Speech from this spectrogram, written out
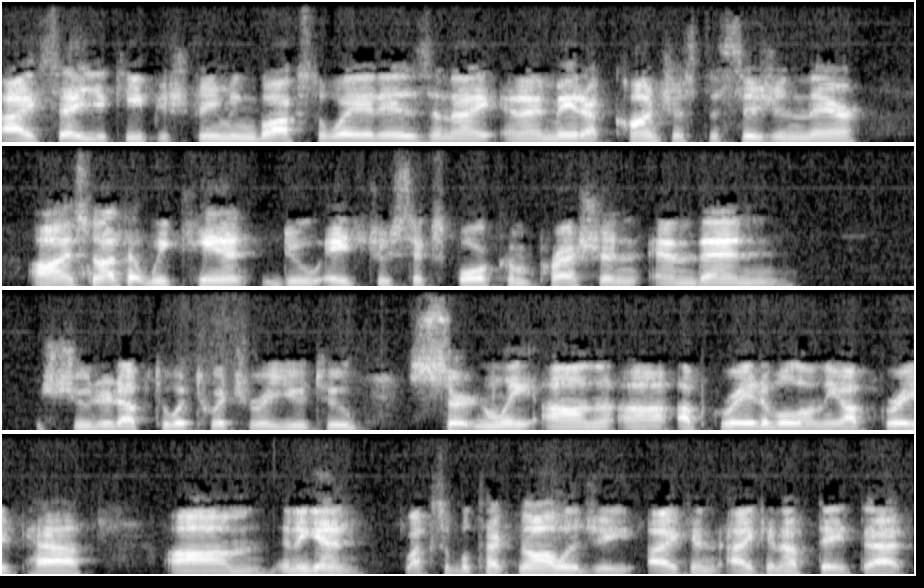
I say you keep your streaming box the way it is, and I and I made a conscious decision there. Uh, it's not that we can't do H.264 compression and then shoot it up to a Twitch or a YouTube. Certainly on uh, upgradable on the upgrade path. Um, and again, flexible technology. I can I can update that.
